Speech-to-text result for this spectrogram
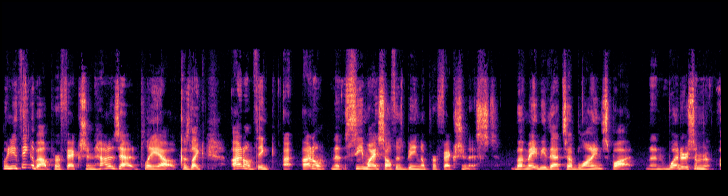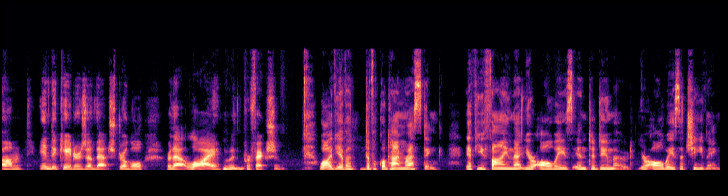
When you think about perfection, how does that play out? Because, like, I don't think I, I don't see myself as being a perfectionist, but maybe that's a blind spot. And what are some um, indicators of that struggle or that lie mm-hmm. with perfection? Well, if you have a difficult time resting, if you find that you're always in to do mode, you're always achieving,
